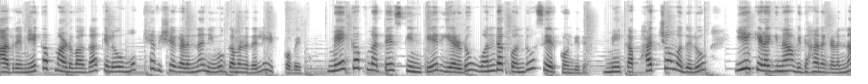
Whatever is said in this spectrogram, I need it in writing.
ಆದ್ರೆ ಮೇಕಪ್ ಮಾಡುವಾಗ ಕೆಲವು ಮುಖ್ಯ ವಿಷಯಗಳನ್ನ ನೀವು ಗಮನದಲ್ಲಿ ಇಟ್ಕೋಬೇಕು. ಮೇಕಪ್ ಮತ್ತೆ ಸ್ಕಿನ್ ಕೇರ್ ಎರಡು ಒಂದಕ್ಕೊಂದು ಸೇರ್ಕೊಂಡಿದೆ. ಮೇಕಪ್ ಹಚ್ಚೋ ಮೊದಲು ಈ ಕೆಳಗಿನ ವಿಧಾನಗಳನ್ನ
